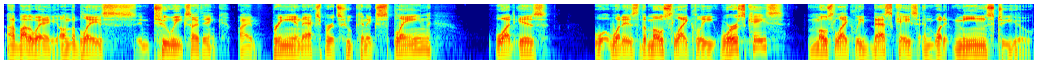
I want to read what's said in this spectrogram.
Uh, by the way, on the Blaze in two weeks, I think I'm bringing in experts who can explain what is what is the most likely worst case, most likely best case, and what it means to you.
